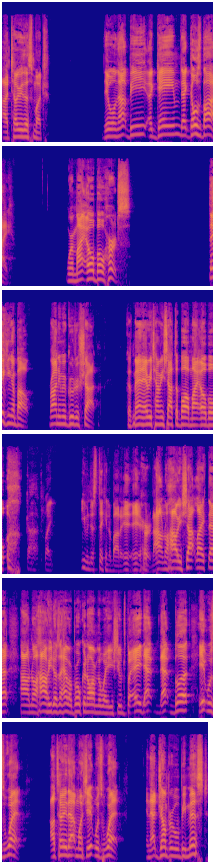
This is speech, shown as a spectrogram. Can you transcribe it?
I tell you this much. There will not be a game that goes by where my elbow hurts thinking about Rodney McGruder's shot. Because, man, every time he shot the ball, my elbow, ugh, even just thinking about it, it, it hurt. I don't know how he shot like that. I don't know how he doesn't have a broken arm the way he shoots. But, hey, that, that blood, it was wet. I'll tell you that much. It was wet. And that jumper will be missed.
